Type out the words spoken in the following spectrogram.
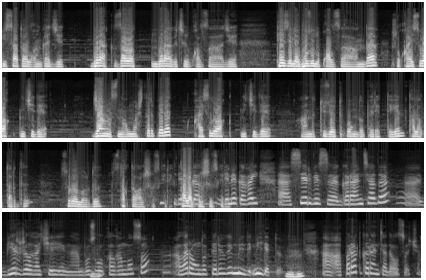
биз сатып алган гаджет брак заводдун брагы чыгып калса же тез эле бузулуп калса анда ушул кайсы убакыттын ичинде жаңысын алмаштырып берет кайсыл убакыттын ичинде аны түзөтүп оңдоп берет деген талаптарды суроолорду тактап алышыбыз керек талап кылышыбыз керек. демек агай сервис гарантияда бир жылга чейин бузулуп калган болсо алар оңдоп берүүгө милдеттүү. Аппарат гарантияда болсочу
